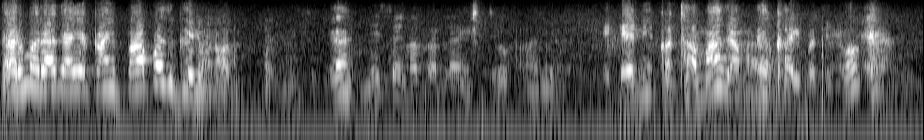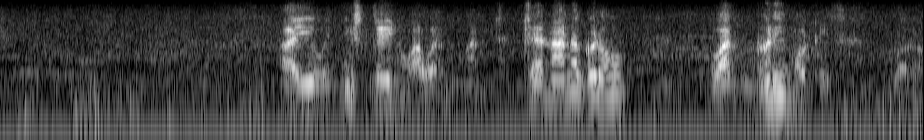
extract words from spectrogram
ધર્મરાજા એ કઈ પાપ જ કર્યું નતું એની કથામાં જ આમ દેખાય બધી આ નિશ્ચયનું આવર્તમાન છે. નાનકડું વાત ઘણી મોટી છે. બોલો.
